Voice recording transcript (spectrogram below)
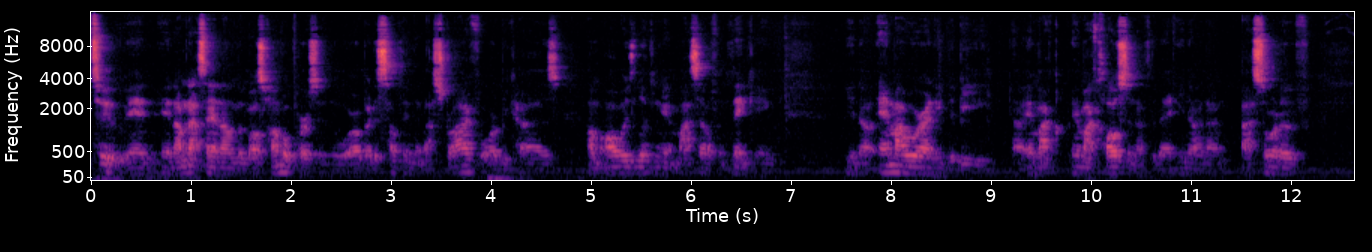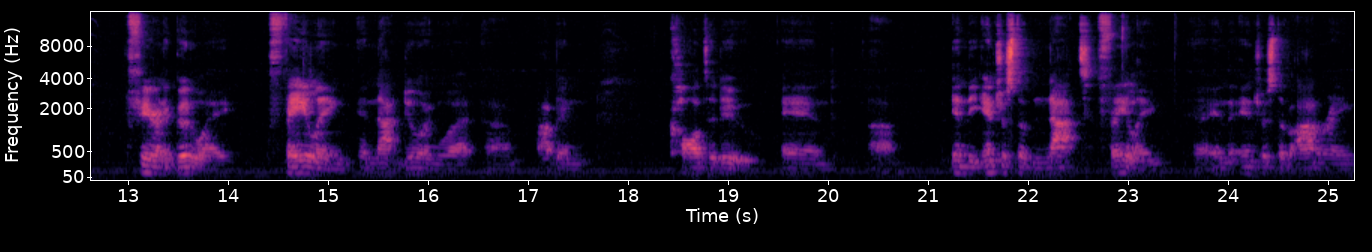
too. And, and I'm not saying I'm the most humble person in the world, but it's something that I strive for because I'm always looking at myself and thinking, you know, am I where I need to be? Uh, am I am I close enough to that? You know, and I, I sort of fear in a good way, failing and not doing what um, I've been called to do, and um, in the interest of not failing, uh, in the interest of honoring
